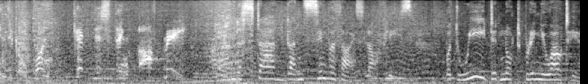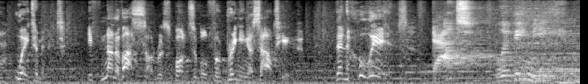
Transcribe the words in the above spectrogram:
Indigo One, get this thing off me! I understand and sympathize, Larfleeze, but we did not bring you out here. Wait a minute. If none of us are responsible for bringing us out here, then who is? That would be me.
